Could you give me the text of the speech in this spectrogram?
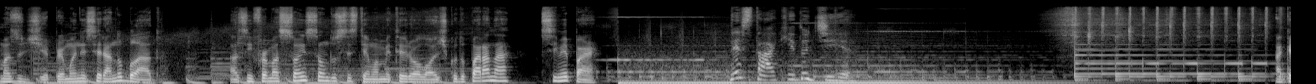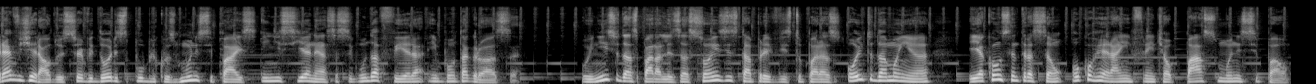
mas o dia permanecerá nublado. As informações são do Sistema Meteorológico do Paraná, CIMEPAR. Destaque do dia. A greve geral dos servidores públicos municipais inicia nesta segunda-feira em Ponta Grossa. O início das paralisações está previsto para as 8 da manhã e a concentração ocorrerá em frente ao Paço Municipal.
